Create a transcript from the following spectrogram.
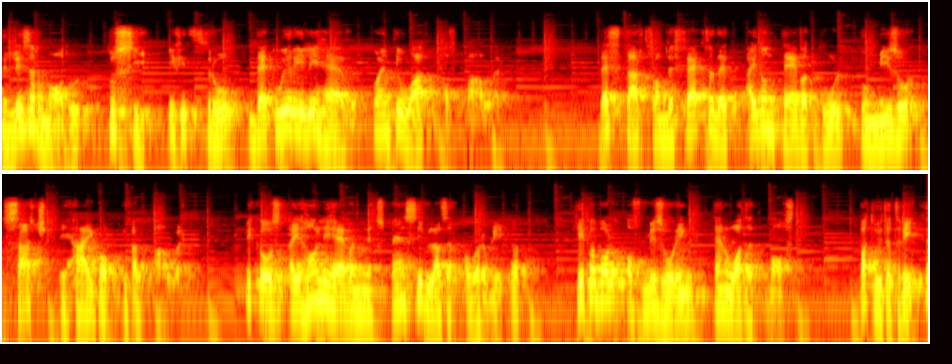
the laser module to see if it's true that we really have 20 watt of power. Let's start from the fact that I don't have a tool to measure such a high optical power, because I only have an inexpensive laser power meter capable of measuring 10 watt at most, but with a trick,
